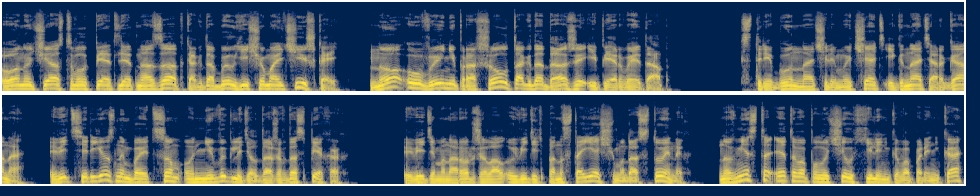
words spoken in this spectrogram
Он участвовал пять лет назад, когда был еще мальчишкой, но, увы, не прошел тогда даже и первый этап. С трибун начали мычать и гнать Аргана, ведь серьезным бойцом он не выглядел даже в доспехах. Видимо, народ желал увидеть по-настоящему достойных, но вместо этого получил хиленького паренька,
